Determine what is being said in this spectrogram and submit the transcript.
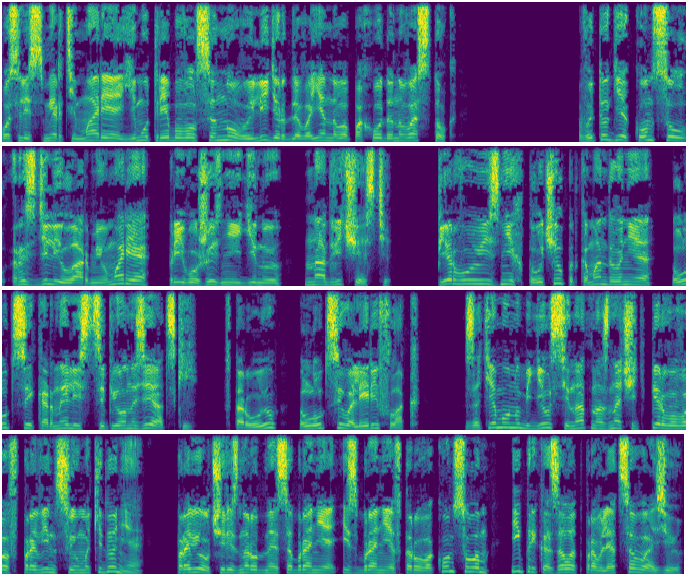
После смерти Мария ему требовался новый лидер для военного похода на восток. В итоге консул разделил армию Мария, при его жизни единую, на две части. Первую из них получил под командование Луций Корнелий Сципион Азиатский, вторую – Луций Валерий Флаг. Затем он убедил Сенат назначить первого в провинцию Македония, провел через народное собрание избрание второго консулом и приказал отправляться в Азию.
